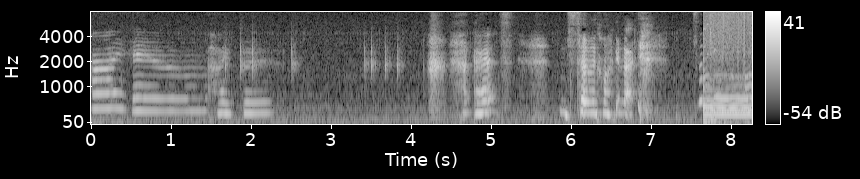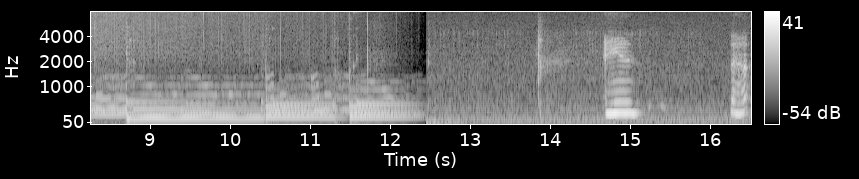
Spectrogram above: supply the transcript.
I am hyper at 7 o'clock at night. And that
